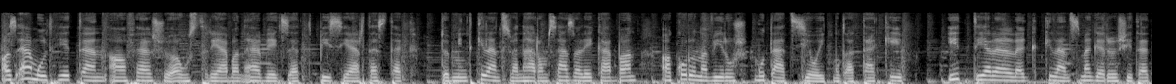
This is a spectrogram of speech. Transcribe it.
Az elmúlt héten a Felső Ausztriában elvégzett PCR-tesztek több mint 93%-ában a koronavírus mutációit mutatták ki. Itt jelenleg 9 megerősített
